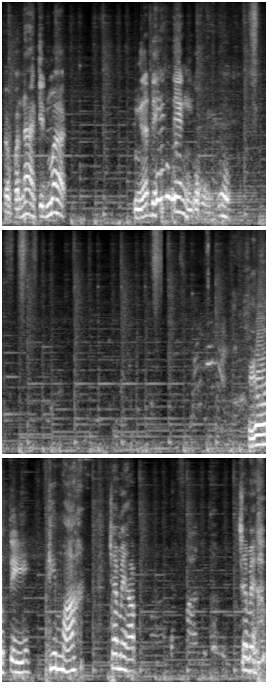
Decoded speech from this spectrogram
แบบว่าน่ากินมาก เนื้อเด้งเด้งๆโอ้โห โรตีพี่มาร์คใช่ไหมครับ ใช่ไหมครับ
